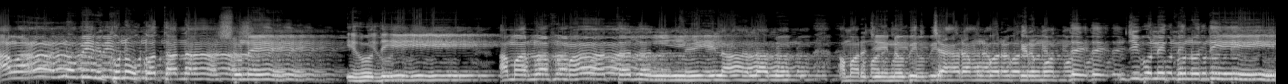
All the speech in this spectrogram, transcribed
আমার নবীর কোনো কথা না শুনে ইহুদি, আমার আলামিন। আমার যে নবীর চেহারা মুবারকের মধ্যে জীবনে কোনোদিন,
